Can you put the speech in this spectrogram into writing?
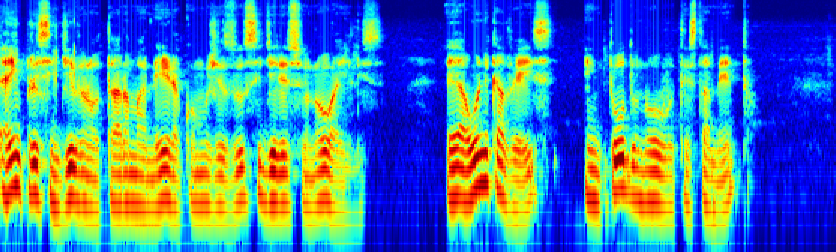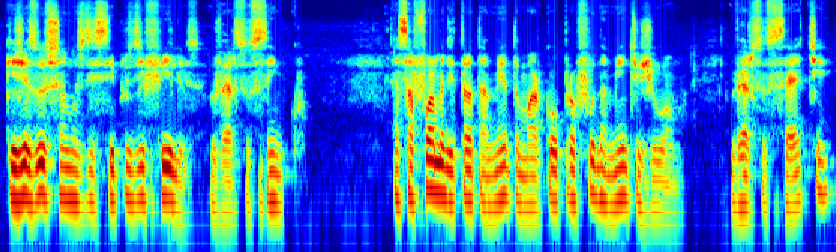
É imprescindível notar a maneira como Jesus se direcionou a eles. É a única vez em todo o Novo Testamento que Jesus chama os discípulos de filhos, verso 5. Essa forma de tratamento marcou profundamente João, verso 7,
